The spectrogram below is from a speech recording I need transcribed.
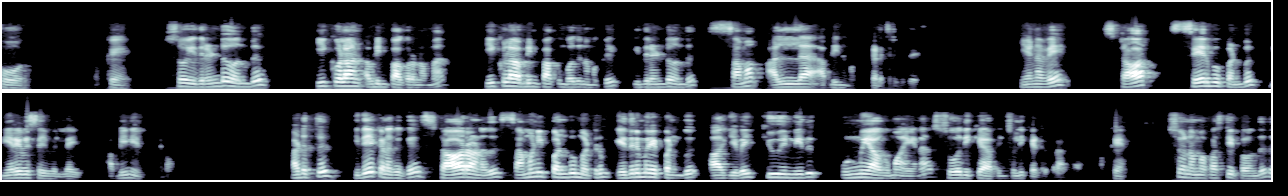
four okay so இது ரெண்டும் வந்து ஈக்குவலான் அப்படின்னு பார்க்குறோம் நம்ம. ஈக்குவலா அப்படின்னு பார்க்கும்போது நமக்கு இது ரெண்டும் வந்து சமம் அல்ல அப்படின்னு நமக்கு கிடைச்சிருக்குது. எனவே ஸ்டார் சேர்வு பண்பு நிறைவு செய்யவில்லை அப்படின்னு எழுதிக்கிறோம். அடுத்து இதே கணக்குக்கு ஸ்டார் ஆனது சமணி பண்பு மற்றும் எதிர்மறை பண்பு ஆகியவை கியூவின் மீது உண்மையாகுமா என சோதிக்க அப்படின்னு சொல்லி கேட்டிருக்கிறாங்க. ஓகே ஸோ நம்ம ஃபர்ஸ்ட் இப்போ வந்து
